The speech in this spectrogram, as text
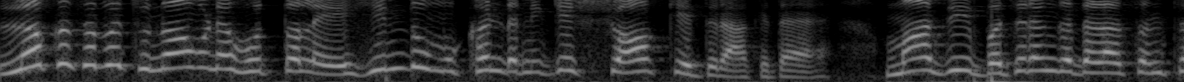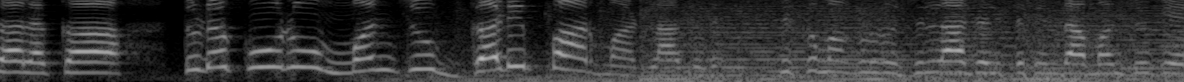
ಲೋಕಸಭಾ ಚುನಾವಣೆ ಹೊತ್ತಲೇ ಹಿಂದೂ ಮುಖಂಡನಿಗೆ ಶಾಕ್ ಎದುರಾಗಿದೆ. ಮಾಜಿ ಬಜರಂಗ ದಳ ಸಂಚಾಲಕ ತುಡಕೂರು ಮಂಜು ಗಡಿಪಾರ್ ಮಾಡಲಾಗಿದೆ. ಚಿಕ್ಕಮಗಳೂರು ಜಿಲ್ಲಾಡಳಿತದಿಂದ ಮಂಜುಗೆ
